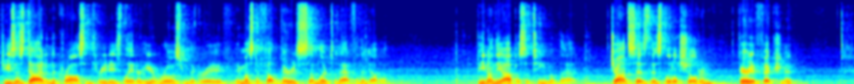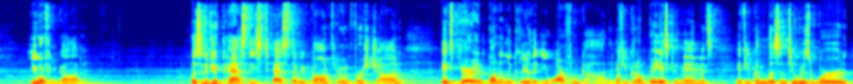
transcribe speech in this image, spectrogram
Jesus died on the cross, and three days later, he arose from the grave. It must have felt very similar to that for the devil, being on the opposite team of that. John says this little children, very affectionate, you are from God. Listen, if you've passed these tests that we've gone through in 1 John, it's very abundantly clear that you are from God. If you can obey His commandments, if you can listen to His word,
